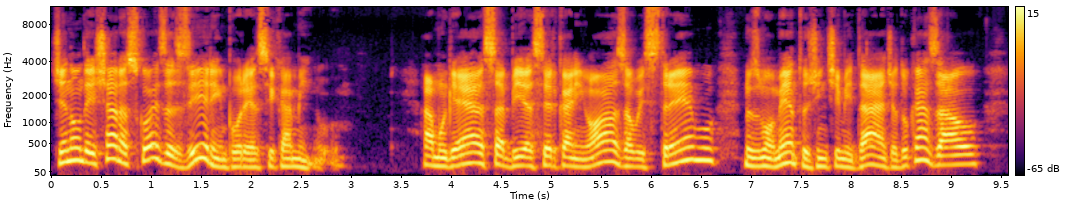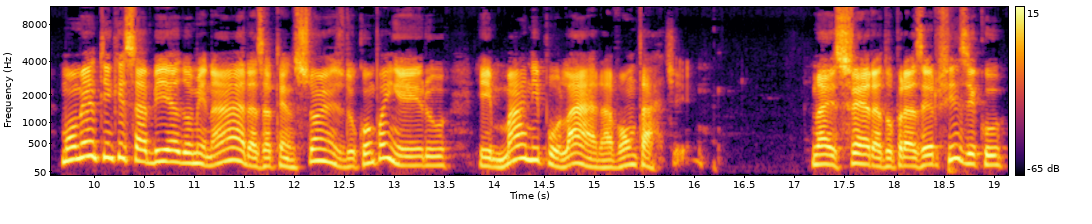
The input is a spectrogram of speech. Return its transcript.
de não deixar as coisas irem por esse caminho. A mulher sabia ser carinhosa ao extremo nos momentos de intimidade do casal, momento em que sabia dominar as atenções do companheiro e manipular a vontade. Na esfera do prazer físico,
